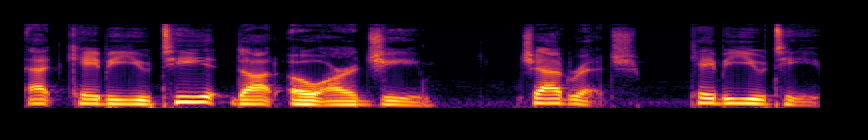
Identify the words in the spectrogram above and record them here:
at kbut.org. Chad Rich, KBUT.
